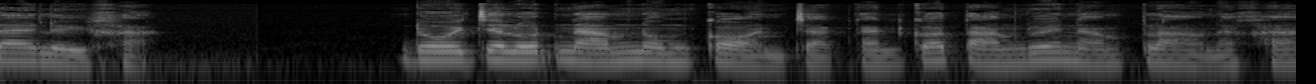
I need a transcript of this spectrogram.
ได้เลยค่ะ โดยจะลดน้ำนมก่อน จากนั้นก็ตามด้วยน้ำเปล่านะคะ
